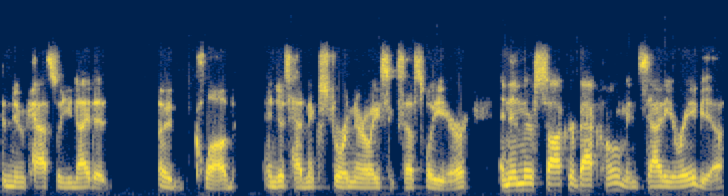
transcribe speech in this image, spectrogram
the Newcastle United uh, club and just had an extraordinarily successful year. And then there's soccer back home in Saudi Arabia,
